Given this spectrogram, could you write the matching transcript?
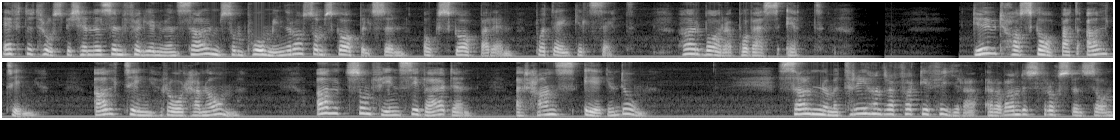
Efter trosbekännelsen följer nu en psalm som påminner oss om skapelsen och skaparen på ett enkelt sätt. Hör bara på vers 1. Gud har skapat allting. Allting rår han om. Allt som finns i världen är hans egendom. Psalm nummer 344 är av Anders Frostenson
